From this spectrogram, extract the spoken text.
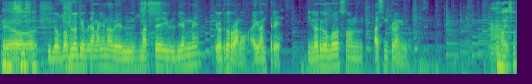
Pero, y los dos bloques de la mañana del martes y del viernes, es otro ramo, ahí van tres. Y los otros dos son asincrónicos. ¿Cómo eso?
